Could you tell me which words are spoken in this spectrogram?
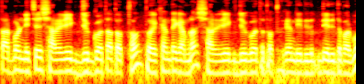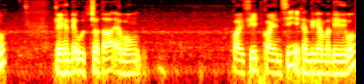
তারপর নিচে শারীরিক যোগ্যতা তথ্য, তো এখান থেকে আমরা শারীরিক যোগ্যতা তথ্য এখানে দিয়ে দিতে- পারব। তো এখান থেকে উচ্চতা এবং কয় ফিট কয় ইঞ্চি এখান থেকে আমরা দিয়ে দিব।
